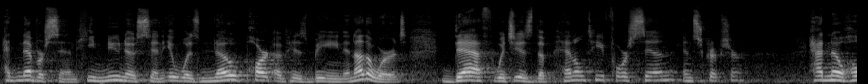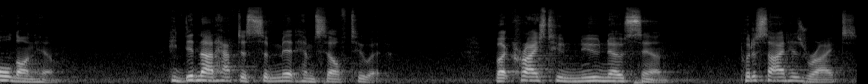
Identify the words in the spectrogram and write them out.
had never sinned. He knew no sin. It was no part of his being. In other words, death, which is the penalty for sin in Scripture, had no hold on him. He did not have to submit himself to it. But Christ, who knew no sin, put aside his rights,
